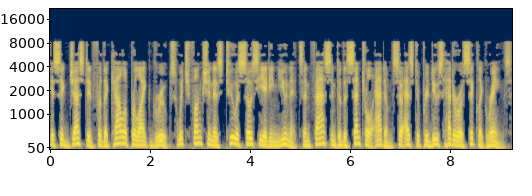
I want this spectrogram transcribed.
is suggested for the caliper-like groups which function as two associating units and fasten to the central atom so as to produce heterocyclic rings.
